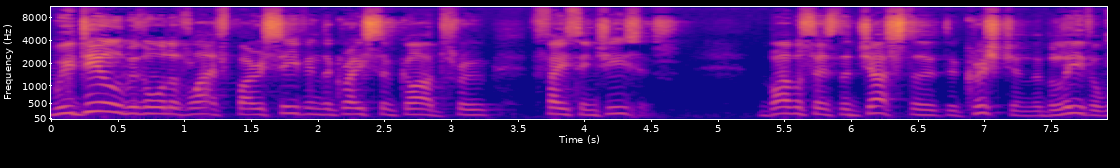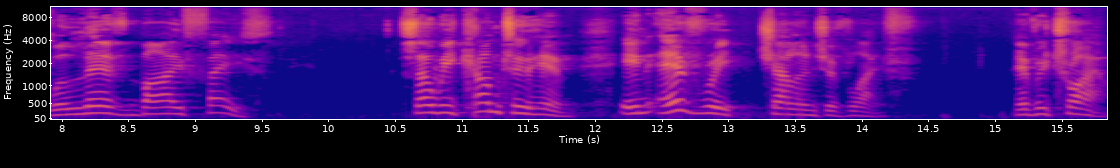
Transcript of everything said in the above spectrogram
We deal with all of life by receiving the grace of God through faith in Jesus. The Bible says the just, the, the Christian, the believer will live by faith. So we come to Him in every challenge of life, every trial,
